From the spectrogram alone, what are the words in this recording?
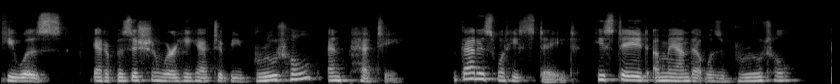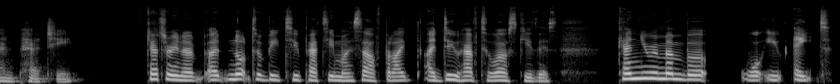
He was at a position where he had to be brutal and petty. That is what he stayed. He stayed a man that was brutal and petty Katerina, uh, not to be too petty myself, but I, I do have to ask you this. Can you remember what you ate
